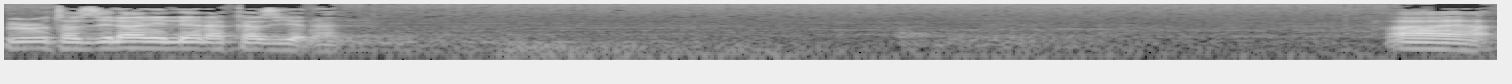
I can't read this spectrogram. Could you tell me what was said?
muctazilaan illeen akkas jedhan آية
